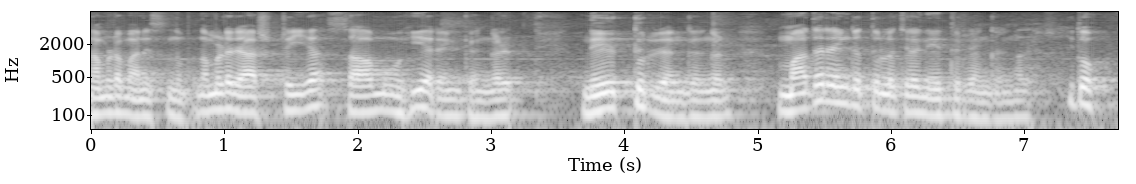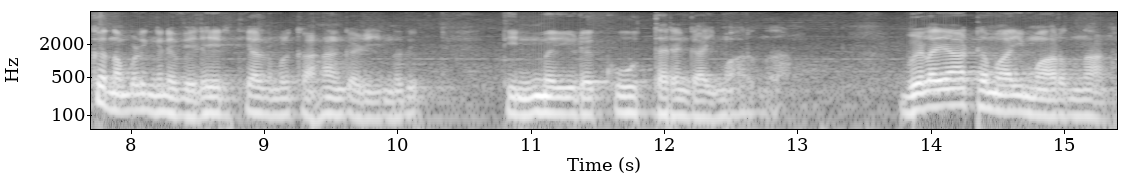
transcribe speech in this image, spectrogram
നമ്മുടെ മനസ്സിൽ നിന്നും നമ്മുടെ രാഷ്ട്രീയ സാമൂഹിക രംഗങ്ങൾ നേതൃരംഗങ്ങൾ മതരംഗത്തുള്ള ചില നേതൃരംഗങ്ങൾ ഇതൊക്കെ നമ്മളിങ്ങനെ വിലയിരുത്തിയാൽ നമ്മൾ കാണാൻ കഴിയുന്നത് തിന്മയുടെ കൂത്തരങ്കായി മാറുന്നതാണ് വിളയാട്ടമായി മാറുന്നതാണ്.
